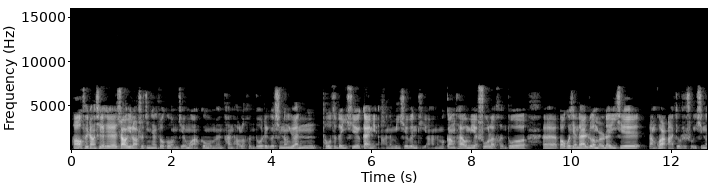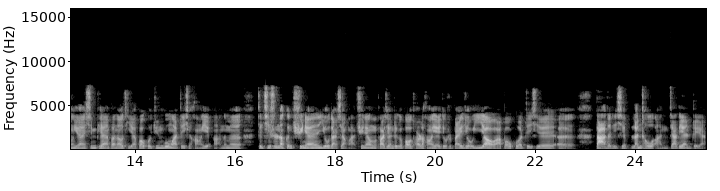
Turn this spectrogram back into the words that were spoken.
好，非常谢谢赵毅老师今天做客我们节目啊，跟我们探讨了很多这个新能源投资的一些概念啊，那么一些问题啊，那么刚才我们也说了很多，呃，包括现在热门的一些板块啊，就是属于新能源、芯片、半导体啊，包括军工啊这些行业啊，那么这其实呢跟去年有点像啊，去年我们发现这个抱团的行业就是白酒、医药啊，包括这些呃大的这些蓝筹啊，家电这样。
